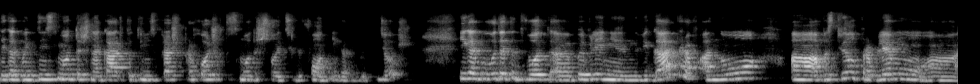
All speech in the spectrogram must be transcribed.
ты как бы не смотришь на карту, ты не спрашиваешь, проходишь, ты смотришь свой телефон и как бы идешь. И как бы вот это вот э, появление навигаторов, оно а, обострило проблему а,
